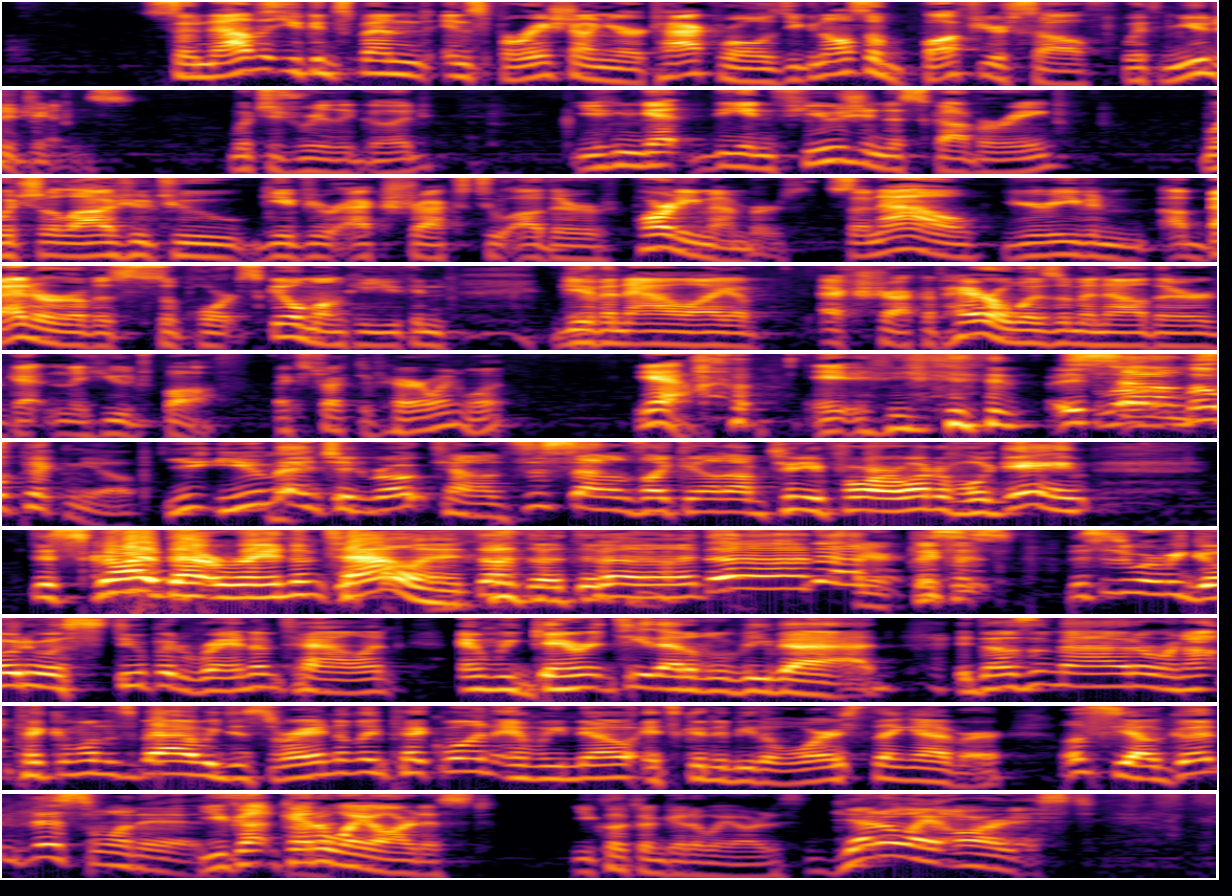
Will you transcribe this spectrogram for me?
So now that you can spend inspiration on your attack rolls, you can also buff yourself with mutagens, which is really good. You can get the infusion discovery, which allows you to give your extracts to other party members. So now you're even a better of a support skill monkey. You can give an ally a extract of heroism, and now they're getting a huge buff. Extract of heroin. What? Yeah, it, It Little, little pick me up. You, you mentioned rogue talents. This sounds like an opportunity for our wonderful game. Describe that random talent. Dun, dun, dun. Here, this, is, this is where we go to a stupid random talent and we guarantee that it'll be bad. It doesn't matter. We're not picking one that's bad. We just randomly pick one and we know it's going to be the worst thing ever. Let's see how good this one is. you got getaway artist. You clicked on getaway artist. Getaway artist.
